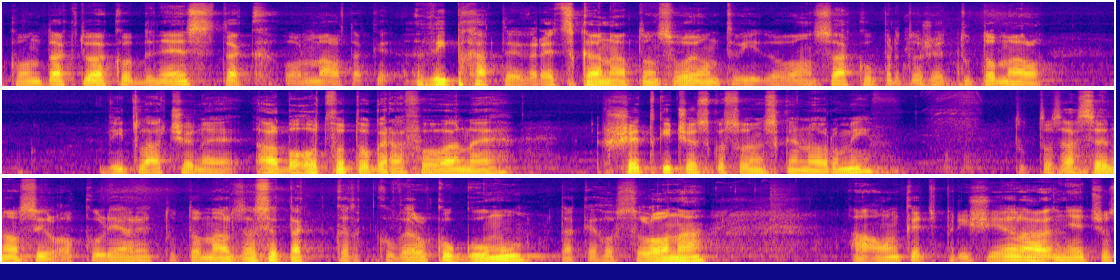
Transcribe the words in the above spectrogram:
kontaktu ako dnes, tak on mal také vypchaté vrecka na tom svojom tweedovom saku, pretože tuto mal vytlačené alebo odfotografované všetky československé normy, tuto zase nosil okuliare, tuto mal zase tak, takú veľkú gumu, takého slona. A on keď prišiel a niečo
